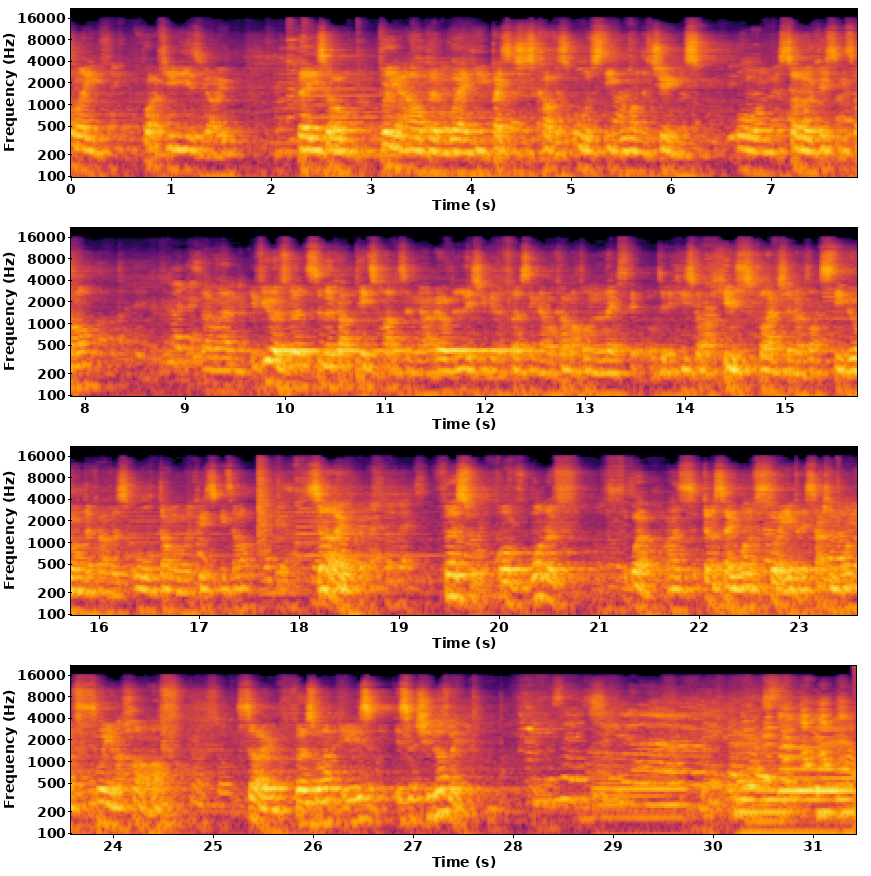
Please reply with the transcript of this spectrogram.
Quite a few years ago, but he's got a brilliant album where he basically just covers all of Stevie Wonder tunes, all on solo acoustic guitar. So um, if you were to look up Pete Hudson, you it will literally be the first thing that will come up on the list. He's got a huge collection of like Stevie Wonder covers, all done on acoustic guitar. So, first of one of, well, I was going to say one of three, but it's actually one of three and a half. So, first one is Isn't She Lovely? Yes.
